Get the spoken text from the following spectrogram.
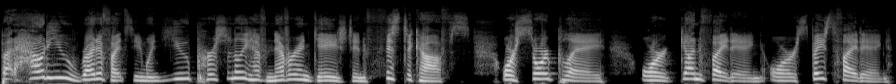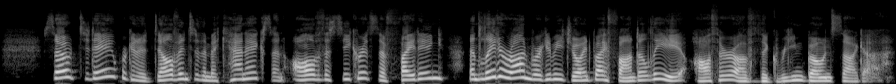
But how do you write a fight scene when you personally have never engaged in fisticuffs or swordplay or gunfighting or space fighting? So today we're going to delve into the mechanics and all of the secrets of fighting. And later on, we're going to be joined by Fonda Lee, author of the Green Bone Saga.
